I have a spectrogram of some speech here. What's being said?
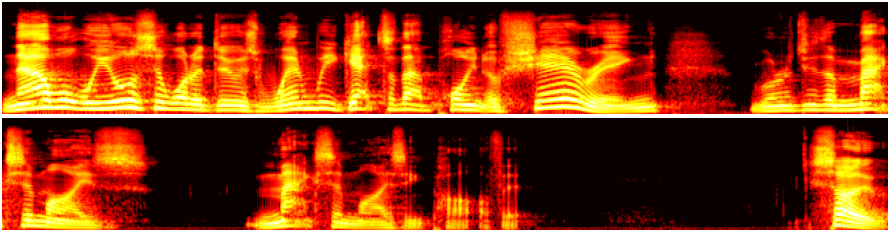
Now, what we also want to do is when we get to that point of sharing, we want to do the maximize, maximizing part of it. So,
